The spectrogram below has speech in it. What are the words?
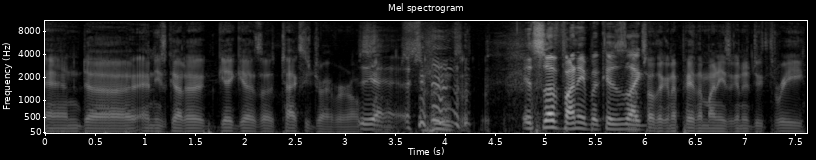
and uh, and he's got a gig as a taxi driver also. Yeah. So- It's so funny because like, so they're going to pay the money. He's going to do three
